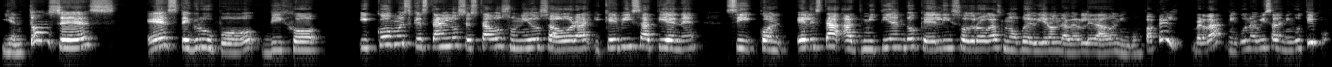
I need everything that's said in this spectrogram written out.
Y entonces, este grupo dijo, ¿y cómo es que está en los Estados Unidos ahora y qué visa tiene? Si con él está admitiendo que él hizo drogas, no debieron de haberle dado ningún papel, ¿verdad? Ninguna visa de ningún tipo.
